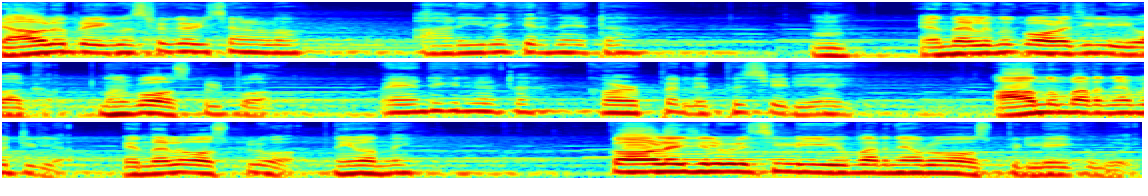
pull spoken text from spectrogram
രാവിലെ ബ്രേക്ക്ഫാസ്റ്റ് കഴിച്ചാണല്ലോ? അറിയില്ല കിരണേട്ടാ എന്തായാലും ഇന്ന് കോളേജിൽ ലീവാക്കാം നമുക്ക് ഹോസ്പിറ്റലിൽ പോവാം. വേണ്ട കിരണേട്ടാ കുഴപ്പമില്ല ഇപ്പം ശരിയായി. ആ ഒന്നും പറഞ്ഞാൽ പറ്റില്ല. എന്നാലും ഹോസ്പിറ്റലിൽ പോവാം. നീ വന്നേ. കോളേജിൽ വിളിച്ച് ലീവ് പറഞ്ഞ അവർ ഹോസ്പിറ്റലിലേക്ക് പോയി.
